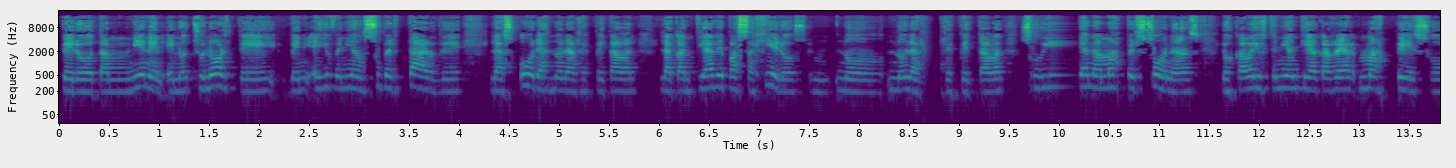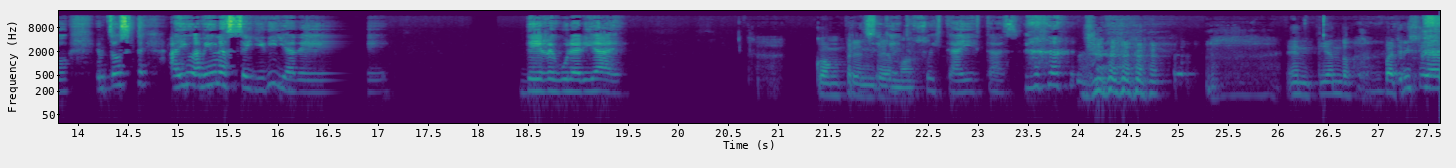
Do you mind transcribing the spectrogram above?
pero también en, en 8 Norte ellos venían súper tarde, las horas no las respetaban, la cantidad de pasajeros no, no las respetaban, subían a más personas, los caballos tenían que acarrear más peso. Entonces hay, había una seguidilla de, de irregularidades. Comprendemos. fuiste, ahí estás. Entiendo. Patricia,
